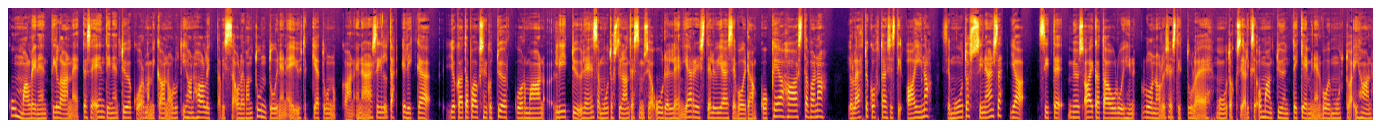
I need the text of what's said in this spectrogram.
kummallinen tilanne, että se entinen työkuorma, mikä on ollut ihan hallittavissa olevan tuntuinen, ei yhtäkkiä tunnukaan enää siltä. Eli joka tapauksessa niin työkuormaan liittyy yleensä muutostilanteessa uudelleenjärjestelyjä ja se voidaan kokea haastavana jo lähtökohtaisesti aina se muutos sinänsä. Ja sitten myös aikatauluihin luonnollisesti tulee muutoksia. Eli se oman työn tekeminen voi muuttua ihan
